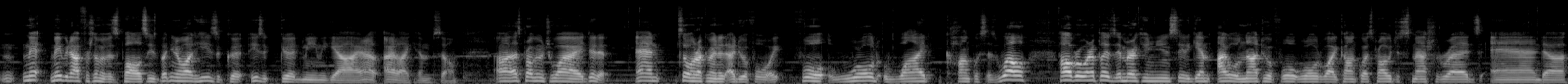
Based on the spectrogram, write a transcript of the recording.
maybe not for some of his policies, but you know what? He's a good he's a good meme guy. I, I like him, so uh, that's probably much why I did it. And someone recommended I do a full full worldwide conquest as well. However, when I play as American Union State again, I will not do a full worldwide conquest. Probably just smash the Reds and uh,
